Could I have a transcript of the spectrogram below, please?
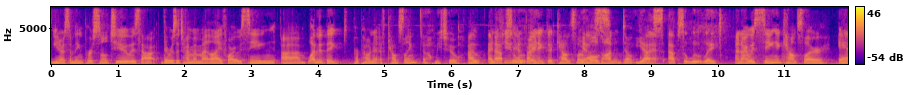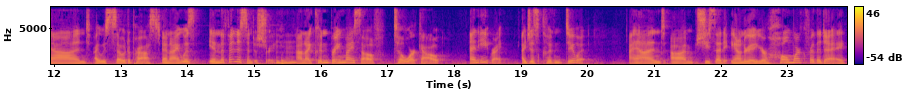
you know something personal too. Is that there was a time in my life where I was seeing. Um, well, I'm a big proponent of counseling, Oh, me too. I, and if you can find a good counselor, Yes. hold on and don't Yes, quit. Yes, absolutely. And I was seeing a counselor, and I was so depressed, and I was in the fitness industry, and I couldn't bring myself to work out and eat right. I just couldn't do it. And um, she said, Andrea, your homework for the day,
